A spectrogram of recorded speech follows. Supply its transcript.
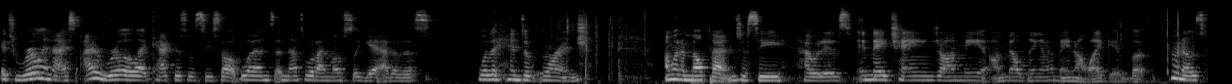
It's really nice. I really like Cactus with Sea Salt blends, and that's what I mostly get out of this, with a hint of orange. I'm going to melt that and just see how it is. It may change on me on melting, and I may not like it, but who knows.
